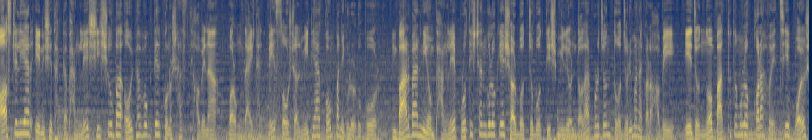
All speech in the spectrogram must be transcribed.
অস্ট্রেলিয়ার এ নিষেধাজ্ঞা ভাঙলে শিশু বা অভিভাবকদের কোনো শাস্তি হবে না, বরং দায়ী থাকবে সোশ্যাল মিডিয়া কোম্পানিগুলোর উপর। বারবার নিয়ম ভাঙলে প্রতিষ্ঠানগুলোকে সর্বোচ্চ বত্রিশ মিলিয়ন ডলার পর্যন্ত জরিমানা করা হবে। এজন্য বাধ্যতামূলক করা হয়েছে বয়স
